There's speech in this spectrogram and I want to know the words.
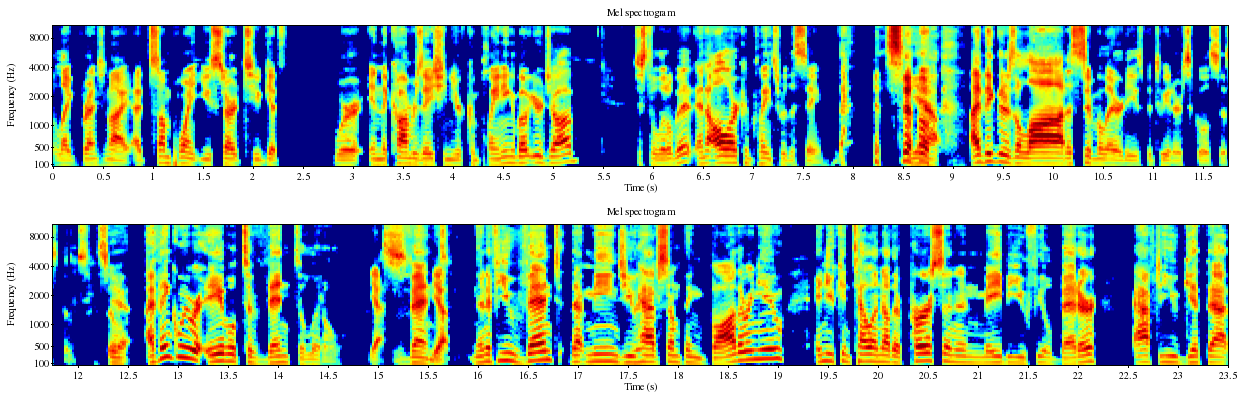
like Brent and I, at some point, you start to get where in the conversation you're complaining about your job just a little bit, and all our complaints were the same. so Yeah. I think there's a lot of similarities between our school systems. So yeah, I think we were able to vent a little. yes, Vent. Yeah, And if you vent, that means you have something bothering you and you can tell another person and maybe you feel better after you get that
